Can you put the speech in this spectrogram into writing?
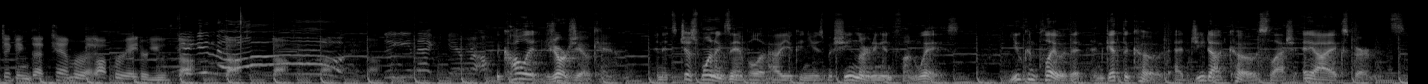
Digging that camera operator you've got. Digging got, got, got, got. We call it Giorgio Cam, and it's just one example of how you can use machine learning in fun ways. You can play with it and get the code at g.co slash AI experiments.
